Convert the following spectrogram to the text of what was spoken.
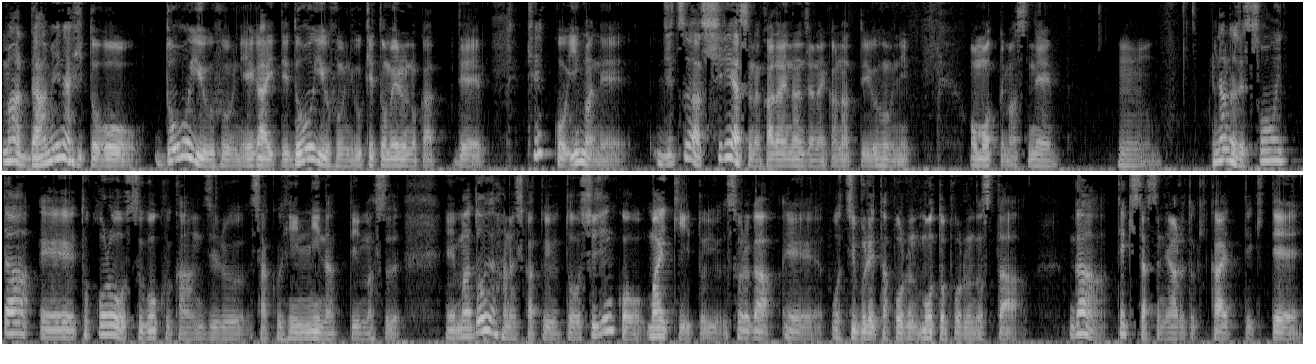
まあダメな人をどういう風に描いてどういう風に受け止めるのかって結構今ね、実はシリアスな課題なんじゃないかなっていう風に思ってますね。うん。なので、そういった、えー、ところをすごく感じる作品になっています。えー、まあ、どういう話かというと、主人公、マイキーという、それが、えー、落ちぶれたポル、元ポルノスターが、テキサスにある時帰ってきて、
